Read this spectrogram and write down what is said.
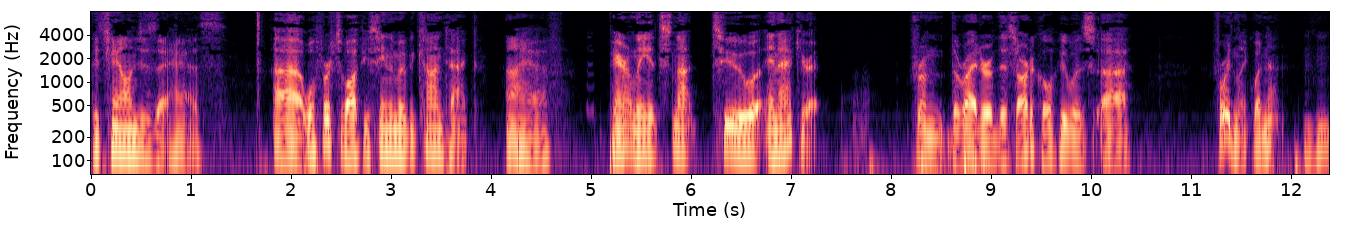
the challenges it has. Uh, well, first of all, if you've seen the movie Contact, I have. apparently it's not too inaccurate. From the writer of this article, who was uh, Freudlink, wasn't it? Mm-hmm.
